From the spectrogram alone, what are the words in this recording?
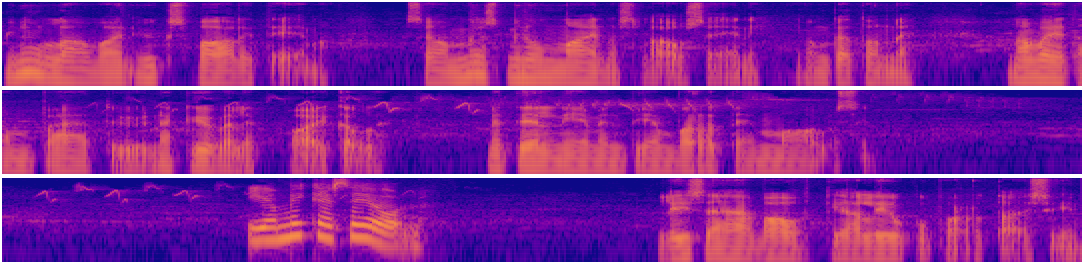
Minulla on vain yksi vaaliteema. Se on myös minun mainoslauseeni, jonka tonne navetan päätyy näkyvälle paikalle. Metelniementien varteen maalasin. Ja mikä se on? Lisää vauhtia liukuportaisiin.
